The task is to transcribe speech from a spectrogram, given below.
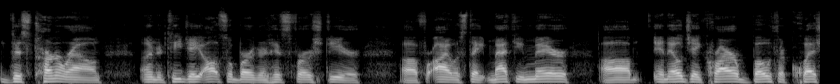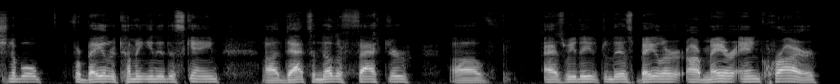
this turnaround under TJ Otzelberger in his first year uh, for Iowa State. Matthew Mayer um, and LJ Cryer both are questionable for Baylor coming into this game. Uh, that's another factor of as we lead from this. Baylor, our Mayer and Cryer,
